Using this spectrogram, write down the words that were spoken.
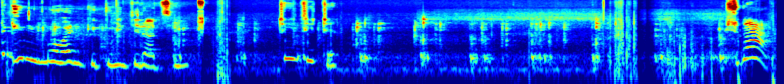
Такий маленький по вентиляції. Ти, ти, ти. Сюда.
